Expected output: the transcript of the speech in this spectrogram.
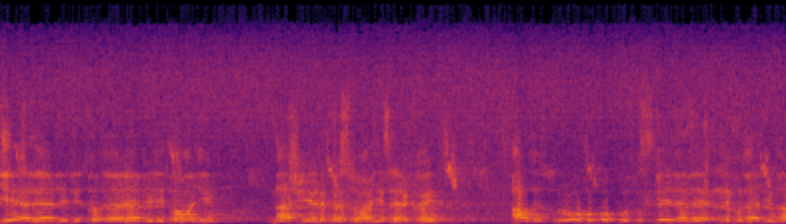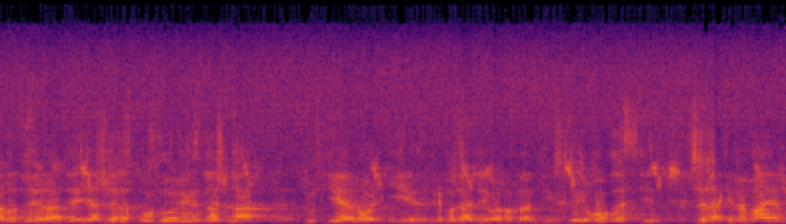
є реабілітовані наші репресовані церкви, але з другого боку, зусиллями депутатів Народної Ради, я ще раз повторюю, значна тут є роль і депутатів Івано-Франківської області. Все-таки ми маємо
